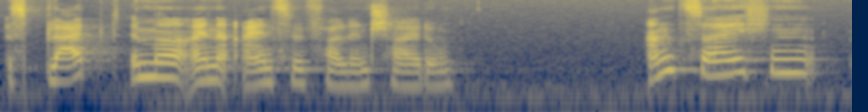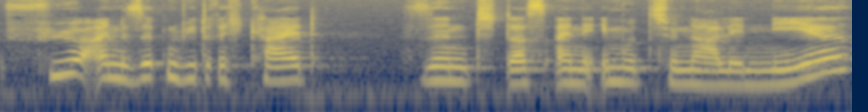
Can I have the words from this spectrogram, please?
Es bleibt immer eine Einzelfallentscheidung. Anzeichen für eine Sittenwidrigkeit sind, dass eine emotionale Nähe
